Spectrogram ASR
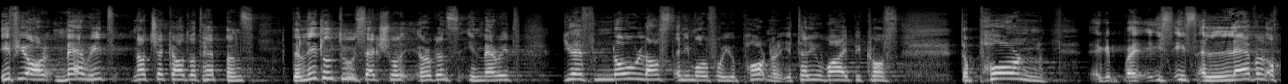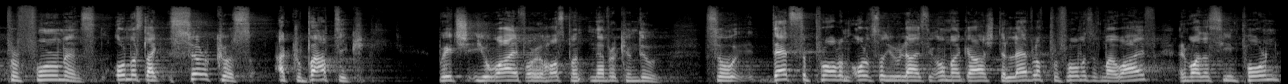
If you are married, now check out what happens. The little two sexual organs in marriage, you have no lust anymore for your partner. You tell you why? Because the porn uh, is, is a level of performance, almost like circus, acrobatic, which your wife or your husband never can do. So that's the problem. All of a sudden you're realizing, oh my gosh, the level of performance of my wife and what I see in porn,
